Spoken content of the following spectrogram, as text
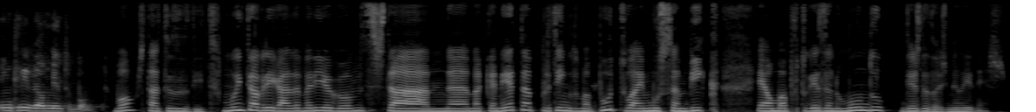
incrivelmente bom. Bom, está tudo dito. Muito obrigada, Maria Gomes. Está na Macaneta, pertinho de Maputo, em Moçambique. É uma portuguesa no mundo desde 2010.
